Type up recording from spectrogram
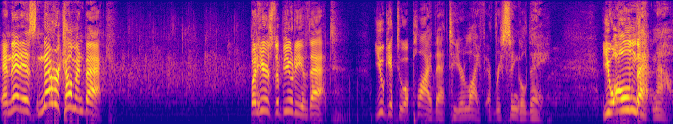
and it is never coming back. But here's the beauty of that you get to apply that to your life every single day. You own that now.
